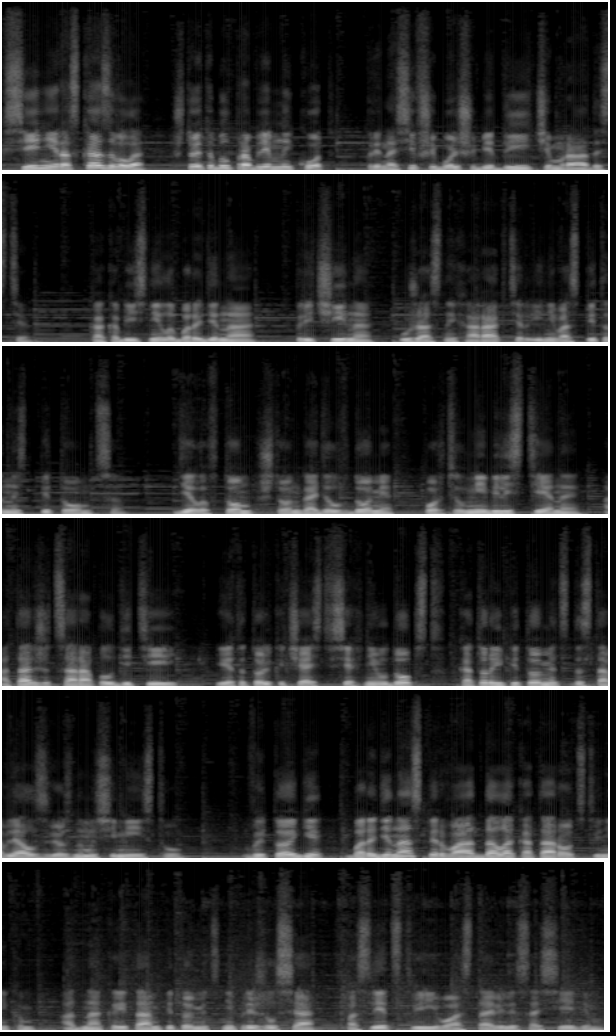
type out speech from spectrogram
Ксения рассказывала, что это был проблемный кот, приносивший больше беды, чем радости. Как объяснила Бородина, причина – ужасный характер и невоспитанность питомца. Дело в том, что он гадил в доме, портил мебель и стены, а также царапал детей, и это только часть всех неудобств, которые питомец доставлял звездному семейству. В итоге, Бородина сперва отдала кота родственникам, однако и там питомец не прижился, впоследствии его оставили соседям.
